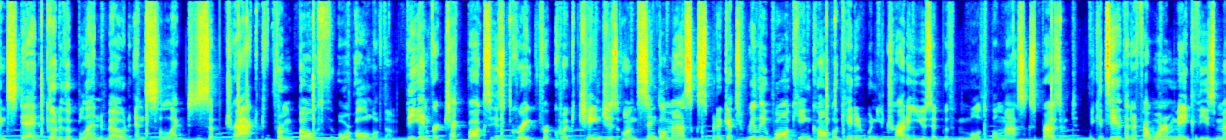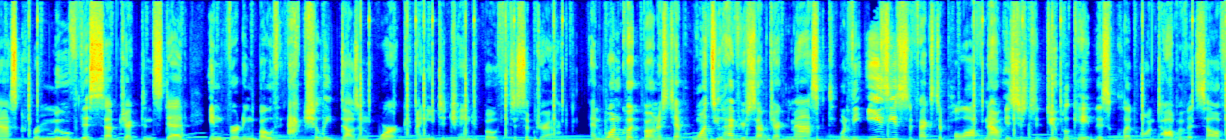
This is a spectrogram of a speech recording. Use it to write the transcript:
Instead, go to the blend mode and select subtract from both or all of them. The invert checkbox is great for quick changes on single masks, but it gets really wonky and complicated when you try to use it with multiple masks present. You can see that if I want to make these masks remove this subject instead, inverting both actually doesn't work. I need to change both to subtract. And one quick bonus tip, once you have your subject masked, one of the easiest effects to pull off now is just to duplicate this clip on top of itself.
